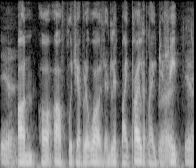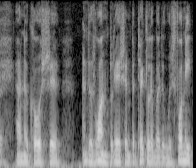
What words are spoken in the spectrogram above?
Yeah. on or off, whichever it was, and lit by pilot light. You see. Yeah. And of course, uh, there was one place in particular where it was funny.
